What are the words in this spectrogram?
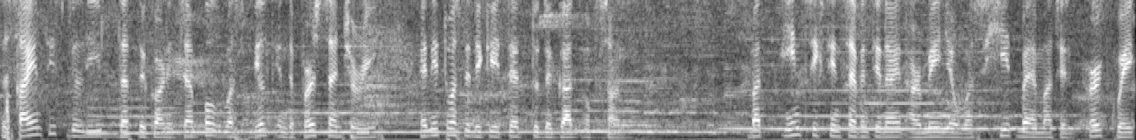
The scientists believe that the Garni Temple was built in the first century and it was dedicated to the god of sun. But in 1679, Armenia was hit by a massive earthquake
